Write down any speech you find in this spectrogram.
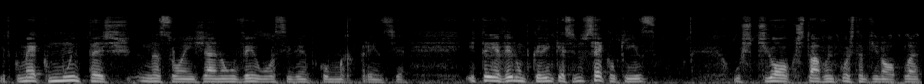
e de como é que muitas nações já não veem o Ocidente como uma referência. E tem a ver um bocadinho que é assim, no século XV, os teólogos estavam em Constantinopla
